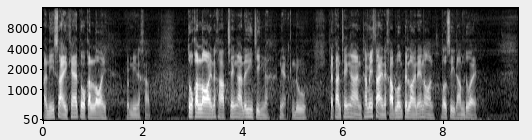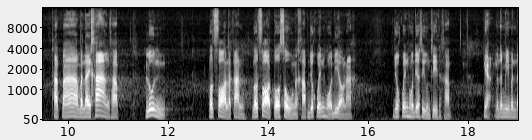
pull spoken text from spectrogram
อันนี้ใส่แค่ตัวกันรอยแบบนี้นะครับ ตัวกันรอยนะครับ ใช้งานได้จริงๆนะ เนี่ยดู จากการใช้งานถ้าไม่ใส่นะครับรถเป็นรอยแน่นอนรถสีดำด้วย ถัดมาบันไดข้างครับ รุ่นรถฟอร์ดละกันรถฟอร์ดตัวสูงนะครับ ยกเว้นหัวเดียวนะ ยกเว้นหัวเดียว4คูณ4นะครับเนี่ยมันจะมีบันได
